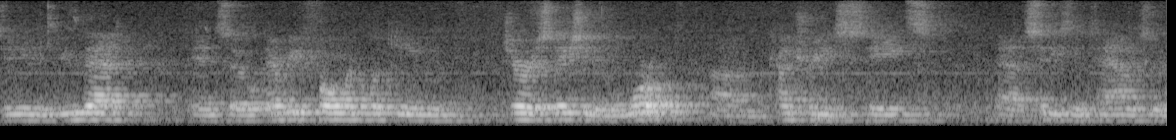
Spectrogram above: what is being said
continue to do that. And so every forward-looking jurisdiction in the world, um, countries, states, uh, cities and towns that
